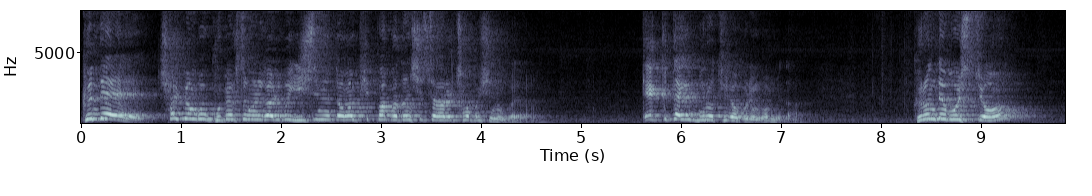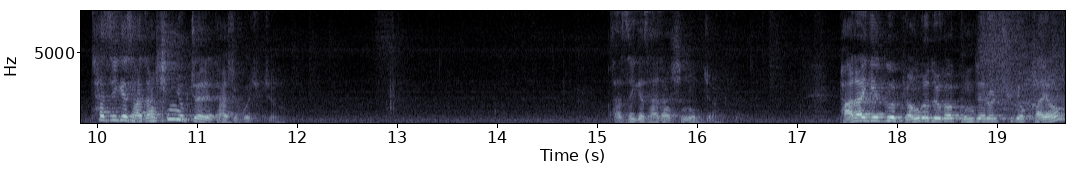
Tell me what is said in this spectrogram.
근데 철병고 900성을 가지고 20년 동안 핍박하던 시스라를 쳐부시는 거예요. 깨끗하게 무너뜨려 버린 겁니다. 그런데 보십시오. 차세계 4장 16절에 다시 보십시오. 사세계 4장 16절. 바락의 그 병거들과 군대를 추격하여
